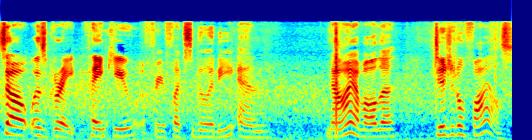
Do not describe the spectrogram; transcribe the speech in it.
So it was great. Thank you for your flexibility. And now I have all the digital files.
